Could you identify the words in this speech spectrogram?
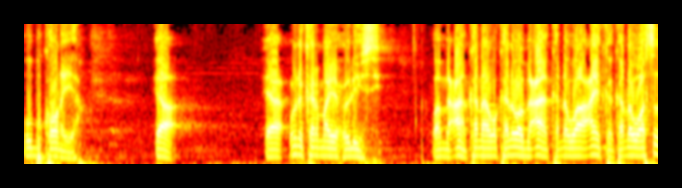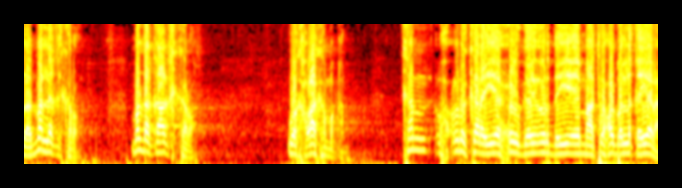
wuu bukoonaya yaa yaa cuni kara maayo xoolihiisii waa macaan kana kana waa macaan kana waa caynkan kana waa sidaa ma liqi karo ma dhaqaaqi karo waxbaa ka maqan kan wax cuni karaya xoogga ordaya ee maarata wax walba liqayana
